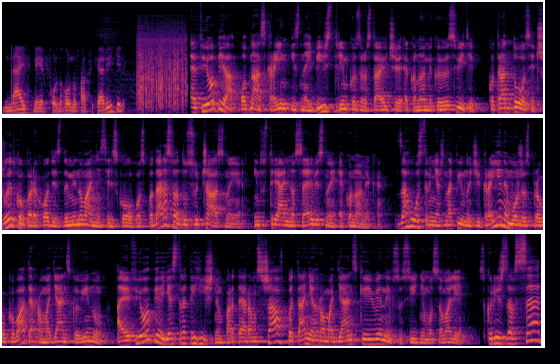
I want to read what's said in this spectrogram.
nightmare for the Horn of Africa region. Ефіопія одна з країн із найбільш стрімко зростаючою економікою у світі, котра досить швидко переходить з домінування сільського господарства до сучасної індустріально-сервісної економіки. Загострення ж на півночі країни може спровокувати громадянську війну. А Ефіопія є стратегічним партнером США в питанні громадянської війни в сусідньому Сомалі. Скоріш за все,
